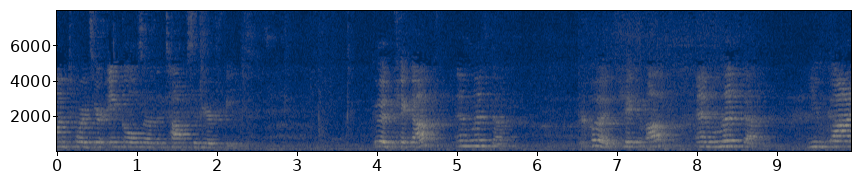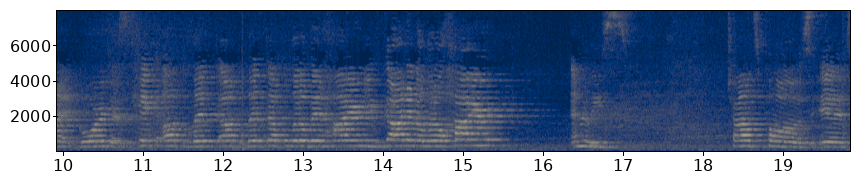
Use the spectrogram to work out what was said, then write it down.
on towards your ankles or the tops of your feet? Good. Kick up and lift up. Good. Kick up and lift up. You've got it. Gorgeous. Kick up, lift up, lift up a little bit higher. You've got it a little higher. And release. Child's pose is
